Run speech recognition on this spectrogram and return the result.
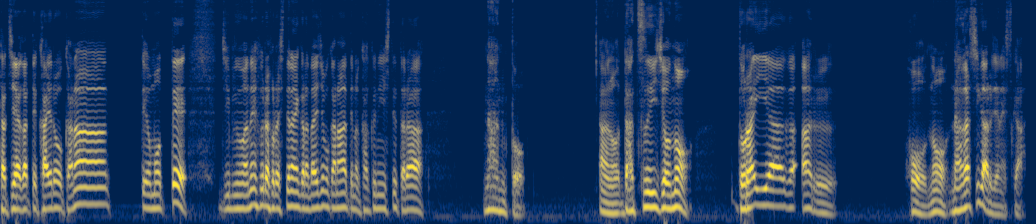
立ち上がって帰ろうかなって思って、自分はね、ふらふらしてないから大丈夫かなっていうのを確認してたら、なんと、あの、脱衣所のドライヤーがある方の流しがあるじゃないですか。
